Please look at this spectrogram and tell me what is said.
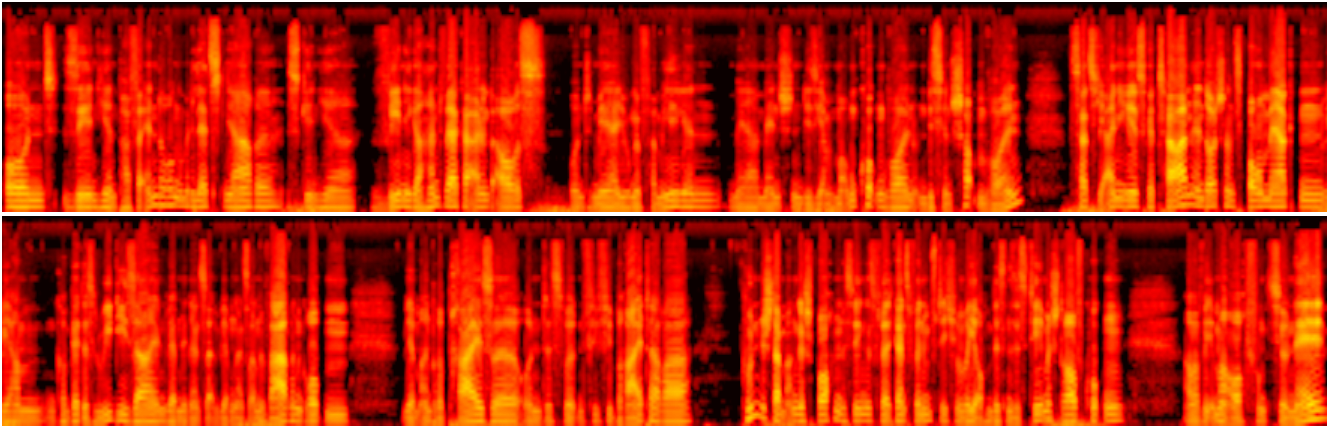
und sehen hier ein paar Veränderungen über die letzten Jahre. Es gehen hier weniger Handwerker ein und aus und mehr junge Familien, mehr Menschen, die sich einfach mal umgucken wollen und ein bisschen shoppen wollen. Es hat sich einiges getan in Deutschlands Baumärkten. Wir haben ein komplettes Redesign, wir haben, eine ganz, wir haben ganz andere Warengruppen, wir haben andere Preise und es wird ein viel, viel breiterer Kundenstamm angesprochen. Deswegen ist es vielleicht ganz vernünftig, wenn wir hier auch ein bisschen systemisch drauf gucken, aber wie immer auch funktionell.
